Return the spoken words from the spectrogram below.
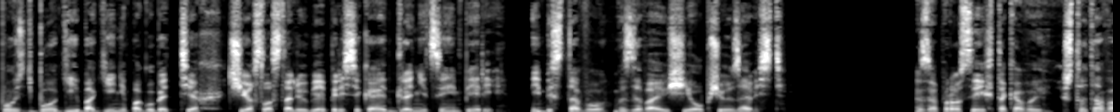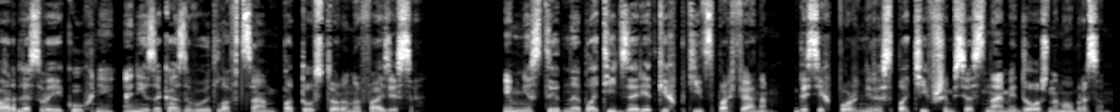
Пусть боги и богини погубят тех, чье сластолюбие пересекает границы империи и без того вызывающие общую зависть. Запросы их таковы, что товар для своей кухни они заказывают ловцам по ту сторону фазиса. Им не стыдно платить за редких птиц парфянам, до сих пор не расплатившимся с нами должным образом.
